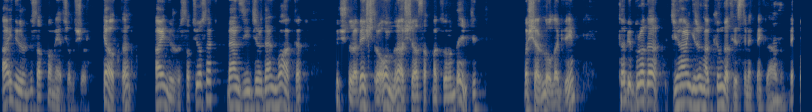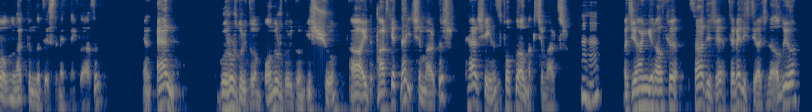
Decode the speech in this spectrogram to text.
Aynı ürünü satmamaya çalışıyorum. Yahut da aynı ürünü satıyorsak ben zincirden muhakkak 3 lira, 5 lira, 10 lira aşağı satmak zorundayım ki başarılı olabileyim. Tabii burada Cihangir'in hakkını da teslim etmek lazım. Beyoğlu'nun hakkını da teslim etmek lazım. Yani en gurur duyduğum, onur duyduğum iş şu. Marketler için vardır. Her şeyinizi toplu almak için vardır. Hı hı. Cihangir halkı sadece temel ihtiyacını alıyor.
